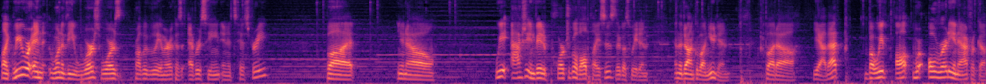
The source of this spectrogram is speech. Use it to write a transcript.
Like, we were in one of the worst wars probably America's ever seen in its history. But, you know, we actually invaded Portugal of all places. There goes Sweden. And the Dagobah Union. But, uh, yeah, that... But we've all... We're already in Africa.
